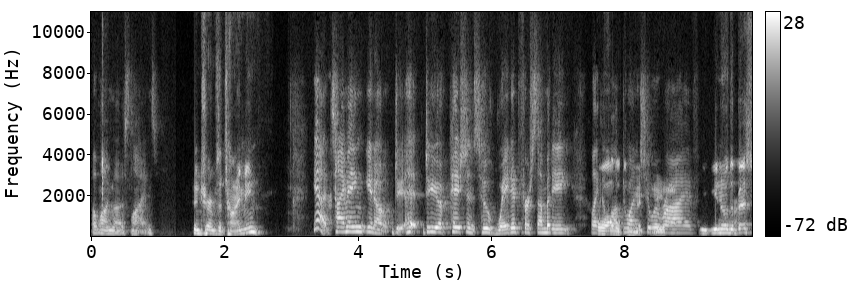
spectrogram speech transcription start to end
along those lines in terms of timing yeah, timing. You know, do, do you have patients who waited for somebody like oh, a loved one to arrive? You know, the best.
